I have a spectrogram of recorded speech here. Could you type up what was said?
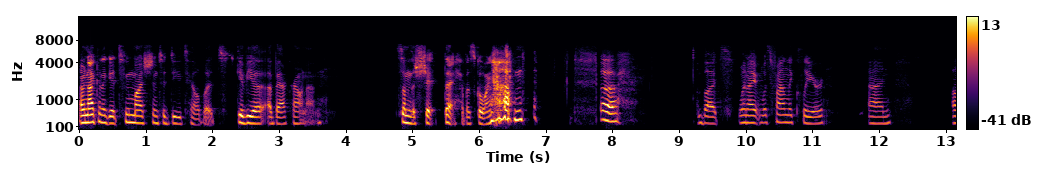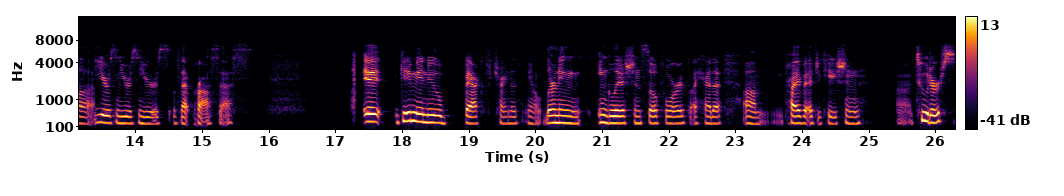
I'm not going to get too much into detail, but give you a, a, background on some of the shit that was going on. uh, but when I was finally cleared, and uh, years and years and years of that process, it gave me a new back trying to, you know, learning English and so forth. I had a um, private education uh, tutors,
